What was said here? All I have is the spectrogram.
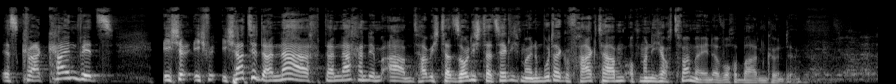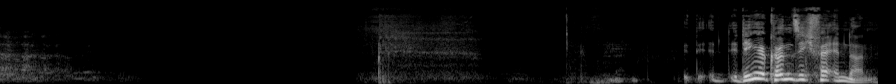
es war kein Witz. Ich, ich, ich hatte danach, danach an dem Abend, habe ich, soll ich tatsächlich meine Mutter gefragt haben, ob man nicht auch zweimal in der Woche baden könnte. Dinge können sich verändern.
